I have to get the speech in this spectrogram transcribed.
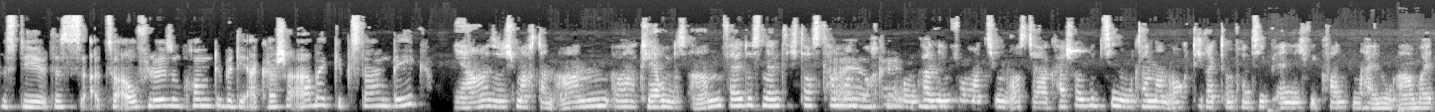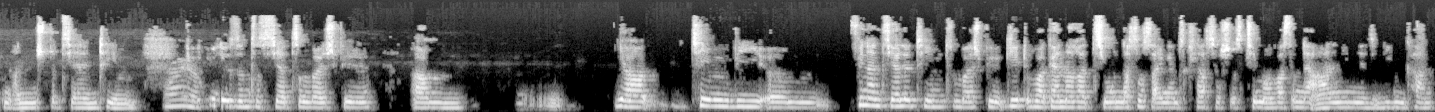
dass, die, dass es zur Auflösung kommt über die Akasha-Arbeit? Gibt es da einen Weg? Ja, also ich mache dann Ahnen, äh, Klärung des Ahnenfeldes nennt sich das, kann man ah, okay. machen. Man kann die mhm. Informationen aus der Akasha beziehen und kann dann auch direkt im Prinzip ähnlich wie Quantenheilung arbeiten an speziellen Themen. Ah, ja. Für viele sind es ja zum Beispiel ähm, ja Themen wie ähm, Finanzielle Themen zum Beispiel geht über Generationen. Das ist ein ganz klassisches Thema, was in der Ahnenlinie liegen kann.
